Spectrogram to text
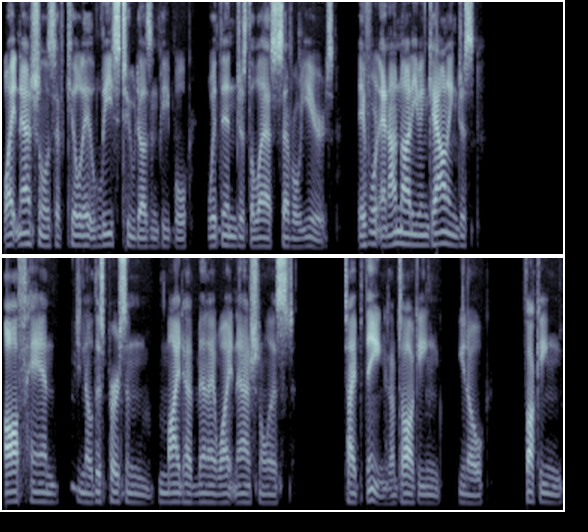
White nationalists have killed at least two dozen people within just the last several years. If we're, and I'm not even counting just offhand, you know, this person might have been a white nationalist type things. I'm talking, you know, fucking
